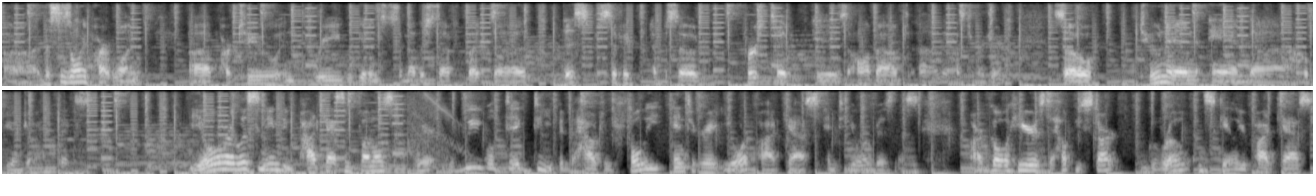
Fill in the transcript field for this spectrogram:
Uh, this is only part one. Uh, part two and three, we'll get into some other stuff, but uh, this specific episode, first tip, is all about uh, the customer journey. So tune in and uh, hope you enjoy. Thanks. You're listening to Podcasts and Funnels, where we will dig deep into how to fully integrate your podcast into your business. Our goal here is to help you start, grow, and scale your podcast,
